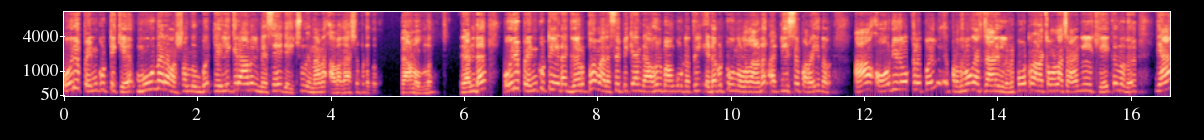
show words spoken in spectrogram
ഒരു പെൺകുട്ടിക്ക് മൂന്നര വർഷം മുമ്പ് ടെലിഗ്രാമിൽ മെസ്സേജ് അയച്ചു എന്നാണ് അവകാശപ്പെടുന്നത്. ഇതാണ് ഒന്ന് രണ്ട് ഒരു പെൺകുട്ടിയുടെ ഗർഭം അലസിപ്പിക്കാൻ രാഹുൽ മാങ്കൂട്ടത്തിൽ ഇടപെട്ടു എന്നുള്ളതാണ് അറ്റ്ലീസ്റ്റ് പറയുന്നത്. ആ ഓഡിയോ ക്ലിപ്പ് പ്രമുഖ ചാനലിൽ റിപ്പോർട്ടർ അടക്കമുള്ള ചാനലിൽ കേൾക്കുന്നത് ഞാൻ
